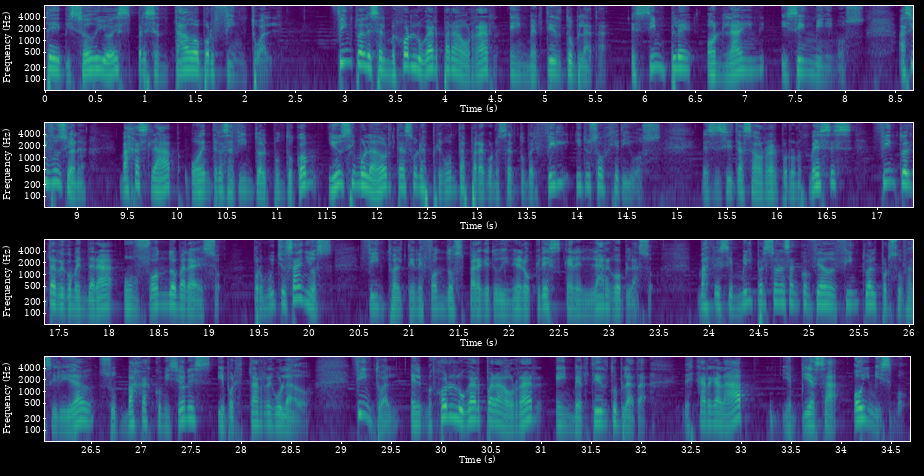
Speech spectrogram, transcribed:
Este episodio es presentado por Fintual. Fintual es el mejor lugar para ahorrar e invertir tu plata. Es simple, online y sin mínimos. Así funciona. Bajas la app o entras a fintual.com y un simulador te hace unas preguntas para conocer tu perfil y tus objetivos. ¿Necesitas ahorrar por unos meses? Fintual te recomendará un fondo para eso. Por muchos años, Fintual tiene fondos para que tu dinero crezca en el largo plazo. Más de 100.000 personas han confiado en Fintual por su facilidad, sus bajas comisiones y por estar regulado. Fintual, el mejor lugar para ahorrar e invertir tu plata. Descarga la app y empieza hoy mismo.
